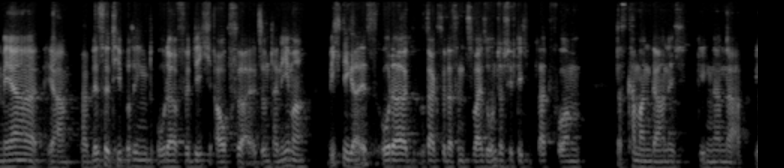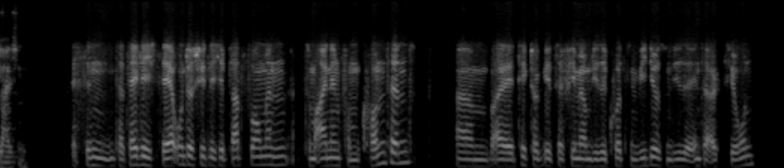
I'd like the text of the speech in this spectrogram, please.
mehr ja, Publicity bringt oder für dich auch für als Unternehmer wichtiger ist? Oder sagst du, das sind zwei so unterschiedliche Plattformen, das kann man gar nicht gegeneinander abgleichen. Es sind tatsächlich sehr unterschiedliche Plattformen. Zum einen vom Content. Ähm, bei TikTok geht es ja viel mehr um diese kurzen Videos und diese Interaktion.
